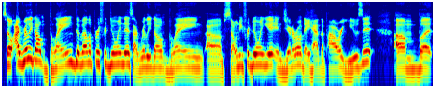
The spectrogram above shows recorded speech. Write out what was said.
So I really don't blame developers for doing this. I really don't blame um, Sony for doing it in general. They have the power, use it. Um, but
